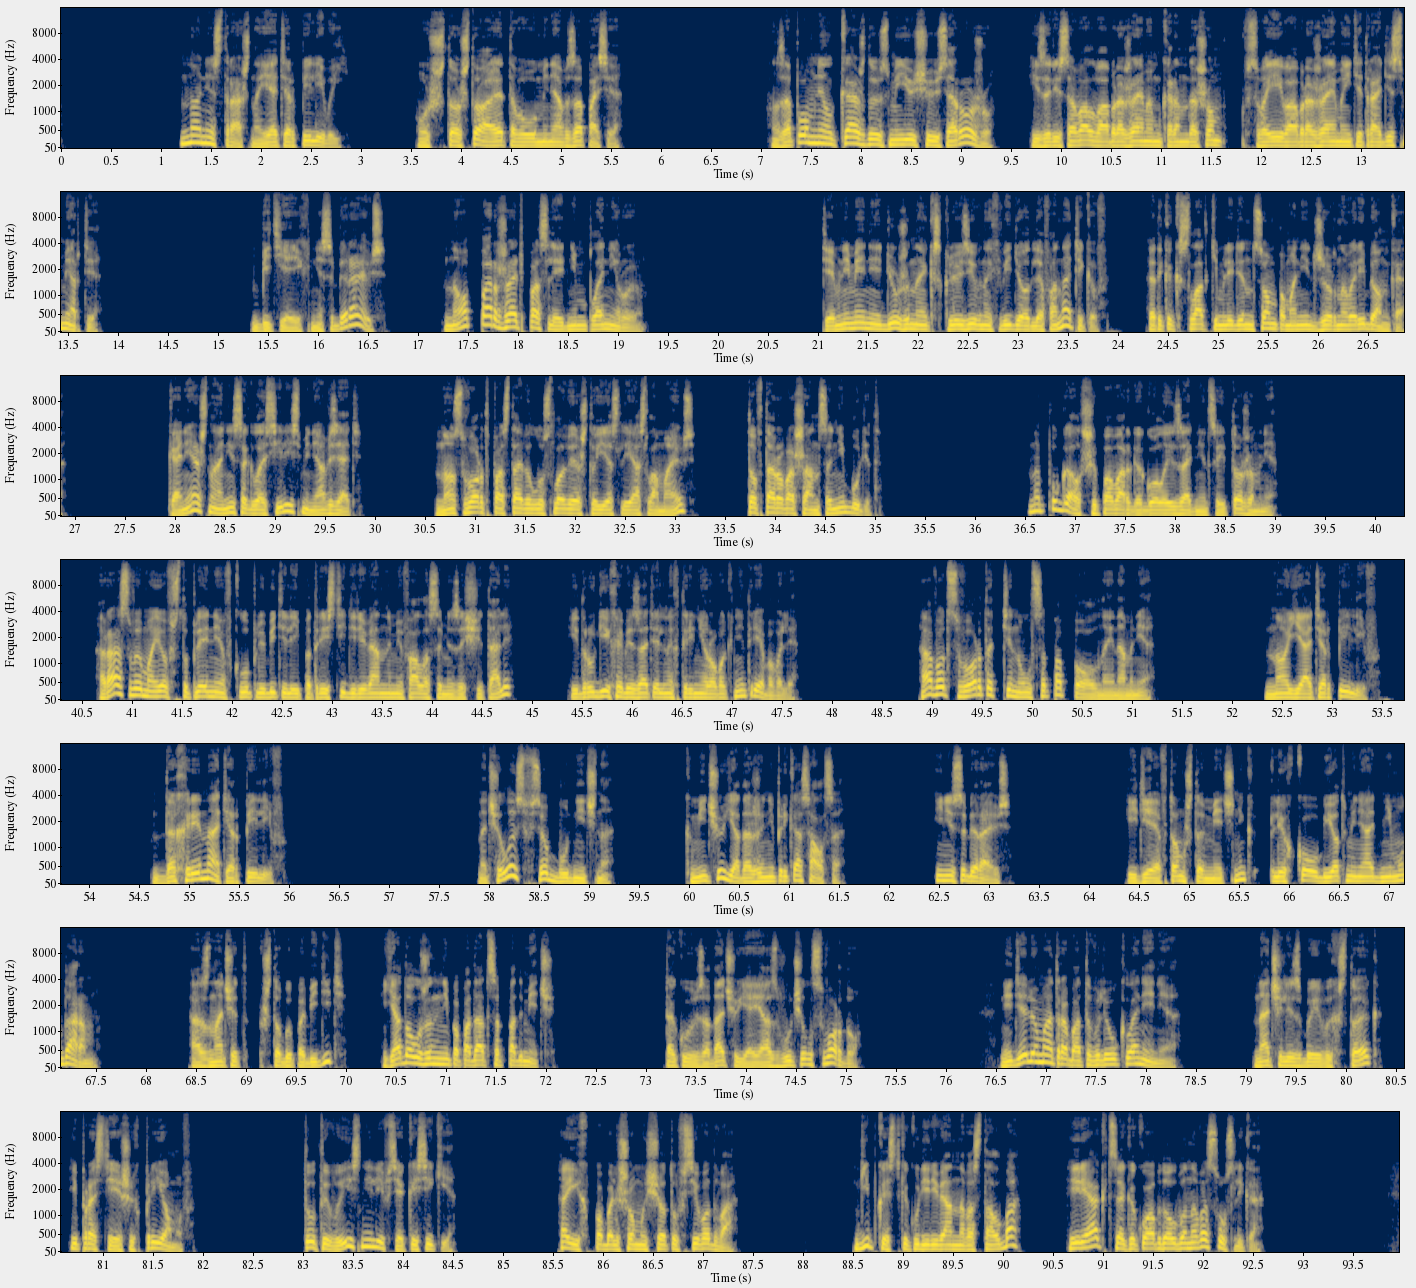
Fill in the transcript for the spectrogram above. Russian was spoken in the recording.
Но не страшно, я терпеливый. Уж что-что, а этого у меня в запасе. Запомнил каждую смеющуюся рожу и зарисовал воображаемым карандашом в своей воображаемой тетради смерти. Бить я их не собираюсь, но поржать последним планирую. Тем не менее, дюжина эксклюзивных видео для фанатиков – это как сладким леденцом поманить жирного ребенка. Конечно, они согласились меня взять. Но Сворд поставил условие, что если я сломаюсь, то второго шанса не будет. Напугал шиповарга голой задницей тоже мне. Раз вы мое вступление в клуб любителей потрясти деревянными фалосами засчитали, и других обязательных тренировок не требовали. А вот Сворд оттянулся по полной на мне. Но я терпелив. До хрена терпелив. Началось все буднично. К мечу я даже не прикасался. И не собираюсь. Идея в том, что мечник легко убьет меня одним ударом. А значит, чтобы победить, я должен не попадаться под меч. Такую задачу я и озвучил Сворду. Неделю мы отрабатывали уклонения. Начали с боевых стоек и простейших приемов. Тут и выяснили все косяки. А их, по большому счету, всего два. Гибкость, как у деревянного столба, и реакция, как у обдолбанного суслика.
